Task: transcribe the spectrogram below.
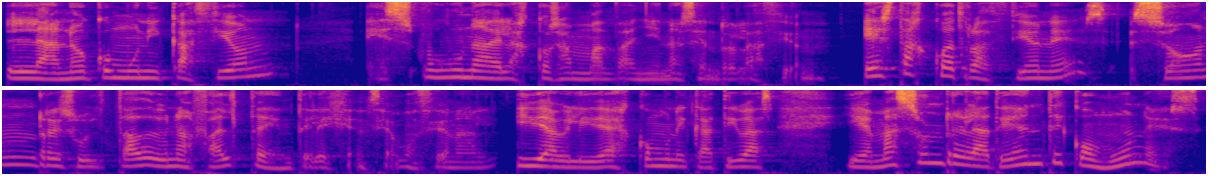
la no comunicación es una de las cosas más dañinas en relación. Estas cuatro acciones son resultado de una falta de inteligencia emocional y de habilidades comunicativas y además son relativamente comunes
